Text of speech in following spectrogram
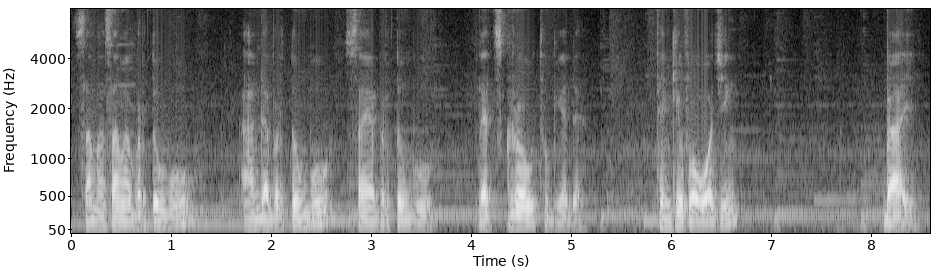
sama-sama bertumbuh. Anda bertumbuh, saya bertumbuh. Let's grow together. Thank you for watching. Bye.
